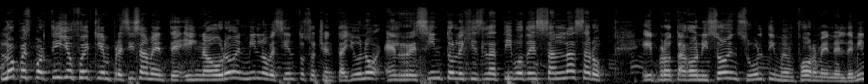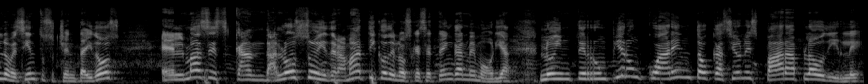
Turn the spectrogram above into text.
López Portillo fue quien precisamente inauguró en 1981 el recinto legislativo de San Lázaro y protagonizó en su último informe, en el de 1982, el más escandaloso y dramático de los que se tengan memoria. Lo interrumpieron 40 ocasiones para aplaudirle,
